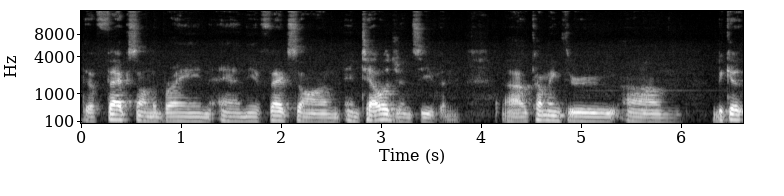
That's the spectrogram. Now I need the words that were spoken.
the effects on the brain and the effects on intelligence, even uh, coming through. Um, because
